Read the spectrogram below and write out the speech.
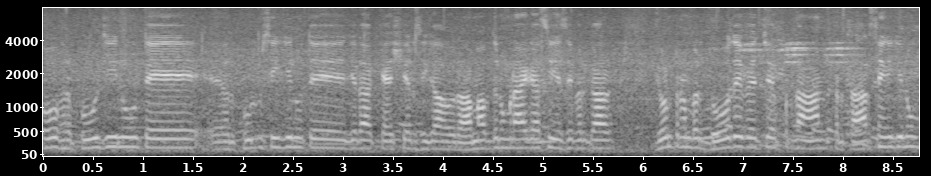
ਉਹ ਹਰਫੂਲ ਜੀ ਨੂੰ ਤੇ ਹਰਫੂਲ ਸਿੰਘ ਜੀ ਨੂੰ ਤੇ ਜਿਹੜਾ ਕੈਸ਼ੀਅਰ ਸੀਗਾ, ਉਹ ਰਾਮ ਅਬਦ ਨੂੰ ਬਣਾਇਆ ਗਿਆ ਸੀ। ਇਸੇ ਪ੍ਰਕਾਰ ਯੂਨਿਟ ਨੰਬਰ 2 ਦੇ ਵਿੱਚ ਪ੍ਰਧਾਨ ਕਰਤਾਰ ਸਿੰਘ ਜੀ ਨੂੰ,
